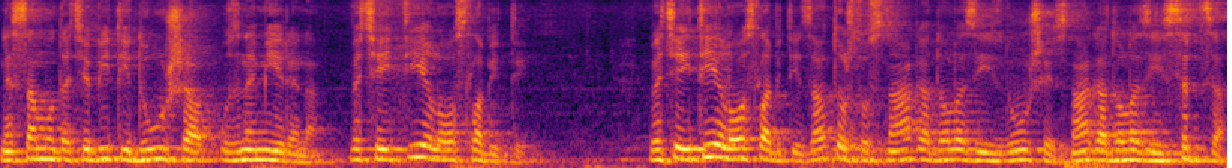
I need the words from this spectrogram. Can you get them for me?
ne samo da će biti duša uznemirena, već će i tijelo oslabiti. Već će i tijelo oslabiti zato što snaga dolazi iz duše, snaga dolazi iz srca.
